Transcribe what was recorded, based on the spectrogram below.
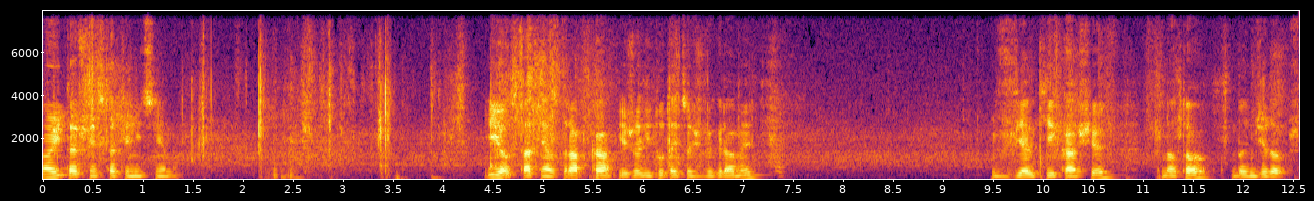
No i też niestety nic nie ma. I ostatnia zdrabka. Jeżeli tutaj coś wygramy w wielkiej kasie, no to będzie dobrze.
